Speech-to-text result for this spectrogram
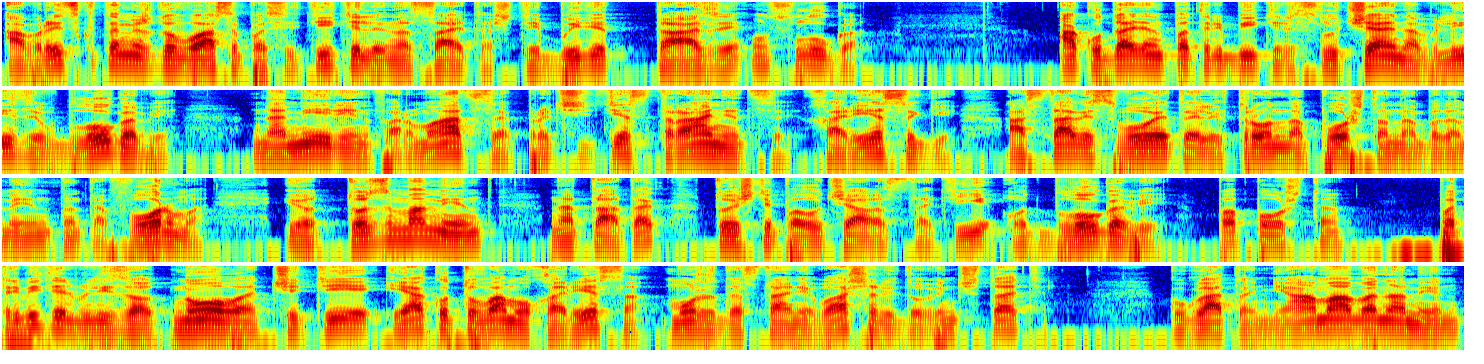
А връзката между вас и посетители на сайта ще бъде тази услуга. Ако даден потребитель случайно влезе в блога ви – намери информация, прочтите страницы, харесаги, остави своята електронна пошта на абонаментната форма и от този момент нататък той ще получава статьи от блога ви по пошта. Потребитель влиза отново, чете и ако това му хареса, може да стане ваш редовен читатель. Когато няма абонамент,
